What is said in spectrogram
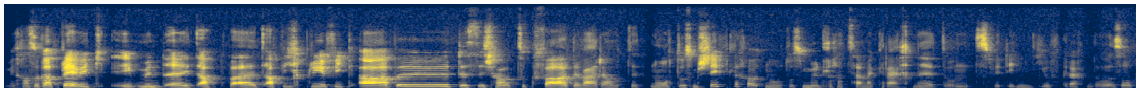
Man kann sogar freiwillig in äh, die, Ab äh, die Abweichprüfung, aber das ist halt zu Gefahr, da werden halt die Noten aus dem Schriftlichen und die Noten aus dem Mündlichen zusammengerechnet und es wird irgendwie aufgerechnet oder so.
